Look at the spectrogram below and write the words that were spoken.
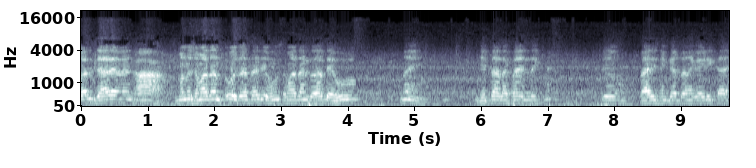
તો જયારે મને સમાધાન થવું જતા હું સમાધાન કરવા દેવું નહીં. જેટલા લખાય એટલે લખીને જો તારી શંકા તને ગઈડી ખાય.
